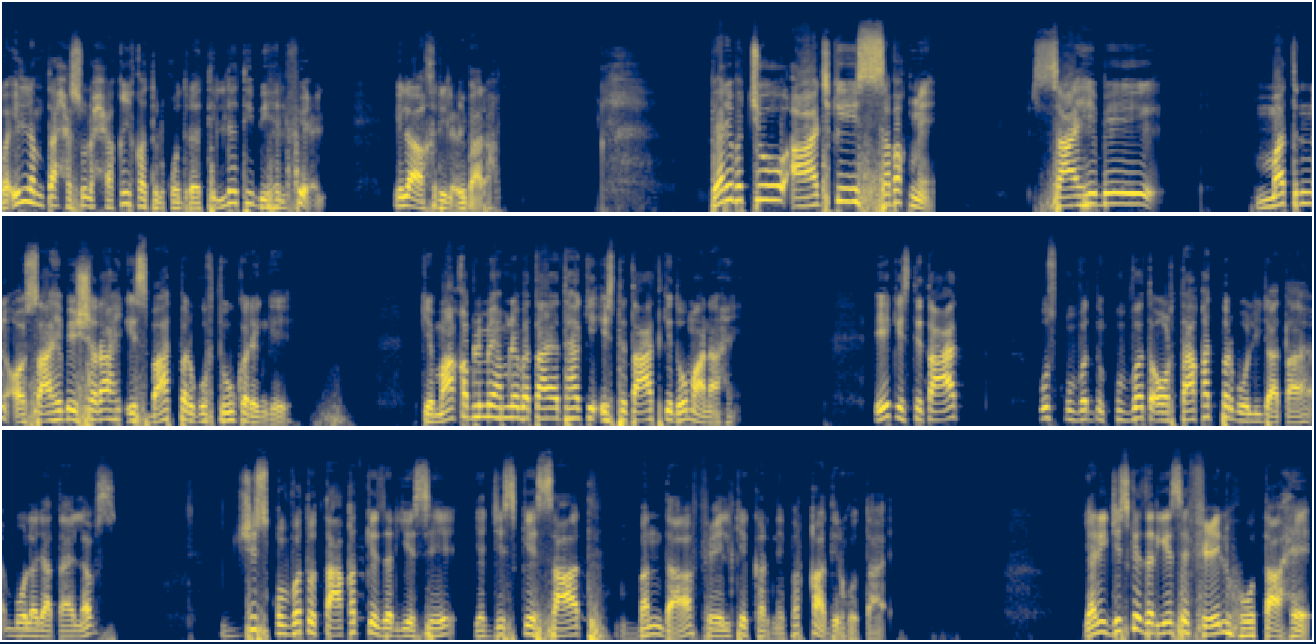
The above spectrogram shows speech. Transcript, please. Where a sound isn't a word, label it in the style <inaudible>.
वइन लम तहसल हकीक़तलक़दरतलती बिहलफ़ल इला आखिरी इबारा प्यारे बच्चों, आज के इस सबक में साहिब मतन और साहिब शराह इस बात पर गुफ्तु करेंगे कि माकबल में हमने बताया था कि इस्तात के दो माना हैं। एक इस्तात उस कुवत और ताकत पर बोली जाता है, बोला जाता है लफ्ज़। जिस क़वत व ताकत के ज़रिए से या जिसके साथ बंदा फ़ेल के करने पर कादिर होता है। यानी जिसके ज़रिए से फ़ेल होता है,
